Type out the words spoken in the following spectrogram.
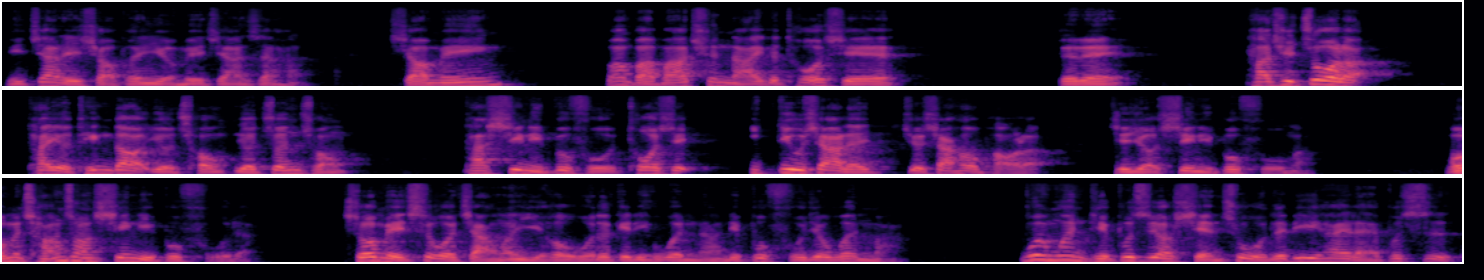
你家里小朋友有没有这样子啊？小明，帮爸爸去拿一个拖鞋，对不对？他去做了，他有听到，有从，有遵从。他心里不服，拖鞋一丢下来就向后跑了，这叫心里不服嘛。我们常常心里不服的，所以每次我讲完以后，我都给你问啊，你不服就问嘛。问问题不是要显出我的厉害来，不是。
